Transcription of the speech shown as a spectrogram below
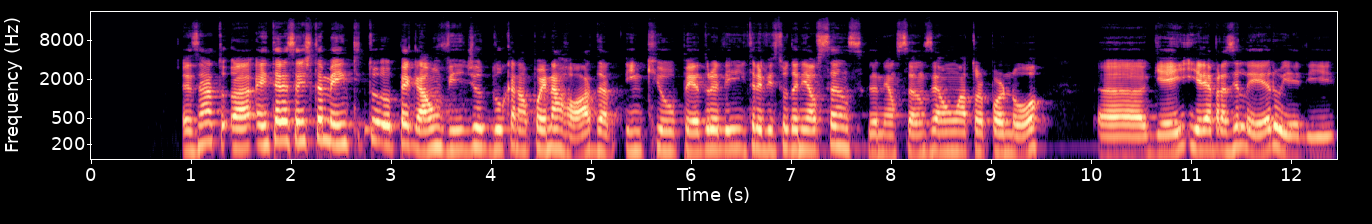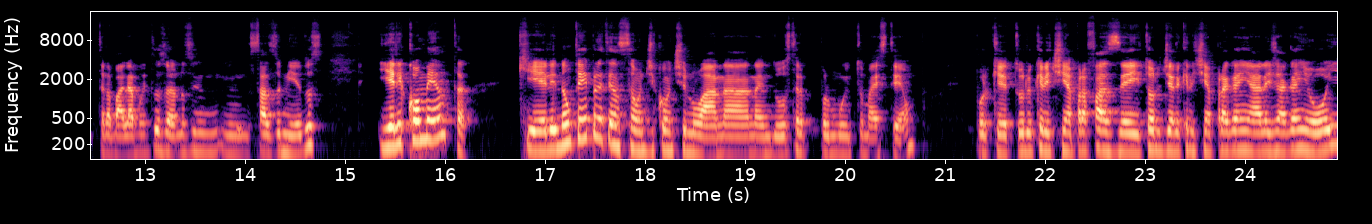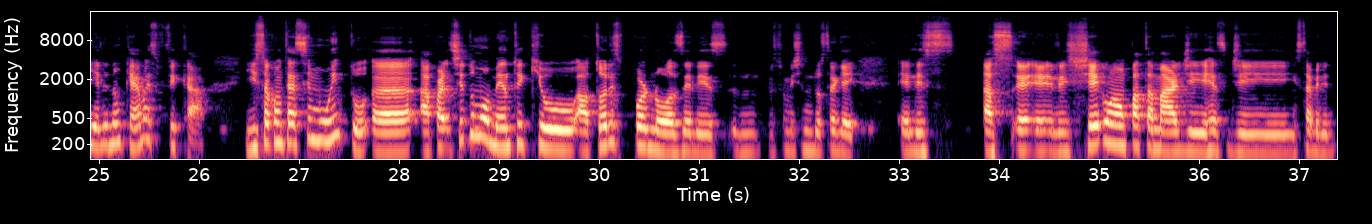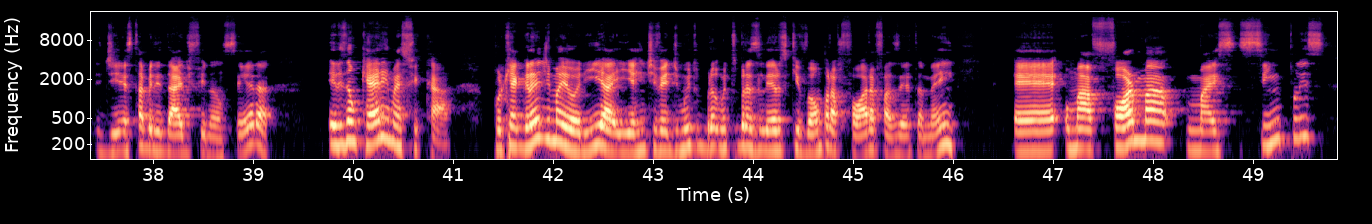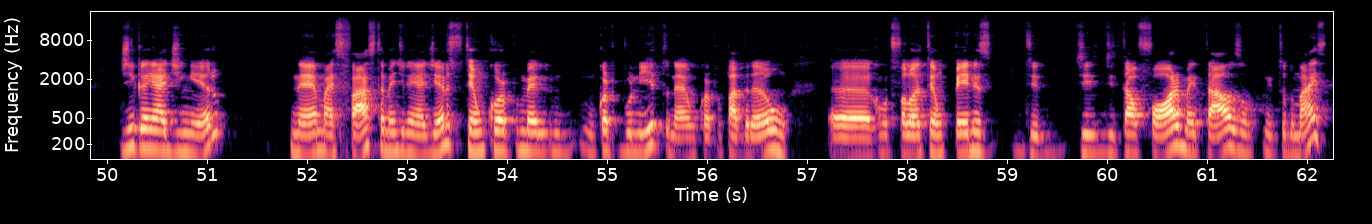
Exato. Ah, é interessante também que tu pegar um vídeo do canal Põe na Roda, em que o Pedro ele entrevista o Daniel Sanz. O Daniel Sanz é um ator pornô uh, gay e ele é brasileiro e ele trabalha há muitos anos nos Estados Unidos. E ele comenta que ele não tem pretensão de continuar na, na indústria por muito mais tempo, porque tudo que ele tinha para fazer e todo o dinheiro que ele tinha para ganhar ele já ganhou e ele não quer mais ficar. E isso acontece muito uh, a partir do momento em que os autores pornôs, eles, principalmente na indústria gay, eles, as, eles chegam a um patamar de, de, de estabilidade financeira, eles não querem mais ficar. Porque a grande maioria, e a gente vê de muito, muitos brasileiros que vão para fora fazer também, é uma forma mais simples de ganhar dinheiro, né? Mais fácil também de ganhar dinheiro. Se tu tem um corpo, um corpo bonito, né? Um corpo padrão, uh, como tu falou, ter um pênis de, de, de, tal forma e tal, e tudo mais,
